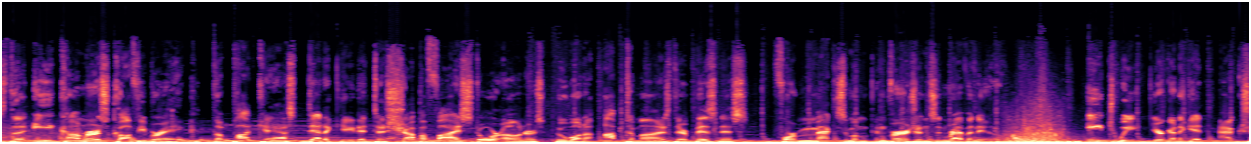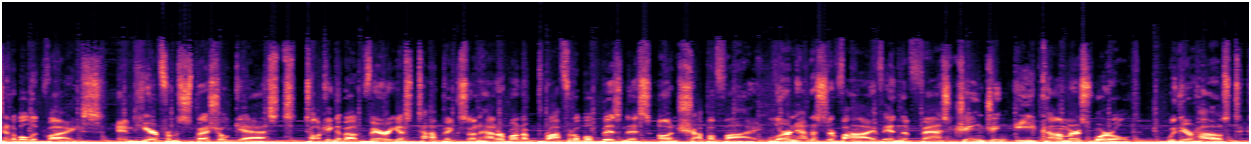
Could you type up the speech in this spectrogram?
is the e commerce coffee break, the podcast dedicated to Shopify store owners who want to optimize their business for maximum conversions and revenue. Each week, you're going to get actionable advice and hear from special guests talking about various topics on how to run a profitable business on Shopify. Learn how to survive in the fast changing e commerce world with your host,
